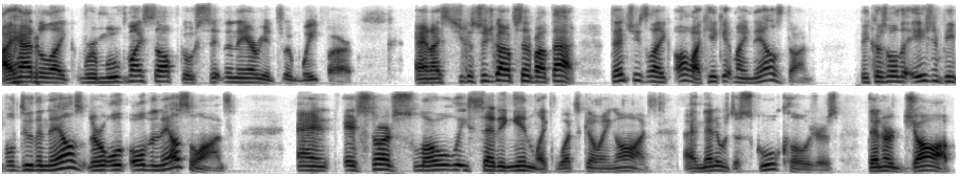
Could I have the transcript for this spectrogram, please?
I had to like remove myself, go sit in an area and, and wait for her. And I she, so she got upset about that. Then she's like, "Oh, I can't get my nails done because all the Asian people do the nails. They're all, all the nail salons." And it started slowly setting in like what's going on. And then it was the school closures. Then her job.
